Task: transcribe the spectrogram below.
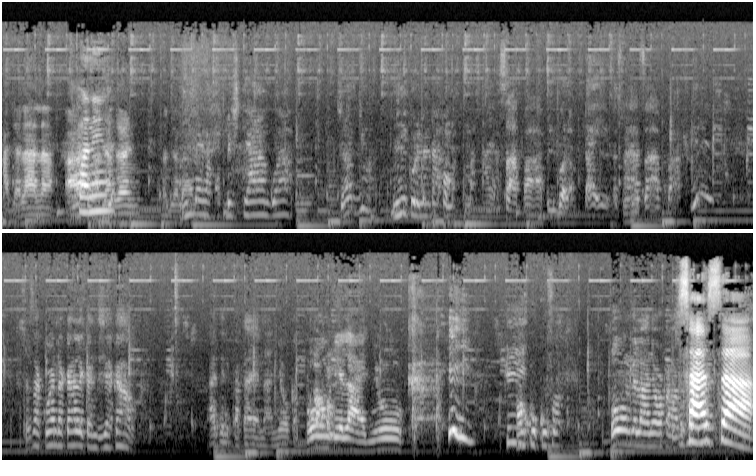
Hajalala. Kwa nini? Hajalala. Mimi na kubishti yangu hapa. Unajua? Mimi niko nimeenda kwa masaa ya saba hapa. Masaa ya saba. Sasa kwenda kale kanjia kao. Aje nikatae na nyoka. Bonge la nyoka. Hakukufa. Bonge la nyoka. sasa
